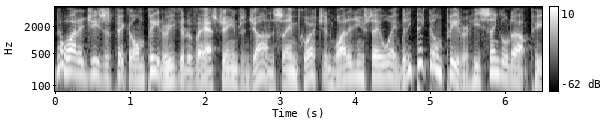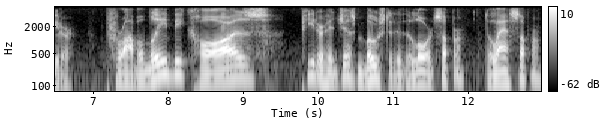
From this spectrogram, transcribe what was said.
Now, why did Jesus pick on Peter? He could have asked James and John the same question. Why didn't you stay awake? But he picked on Peter. He singled out Peter. Probably because Peter had just boasted at the Lord's Supper, the Last Supper.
